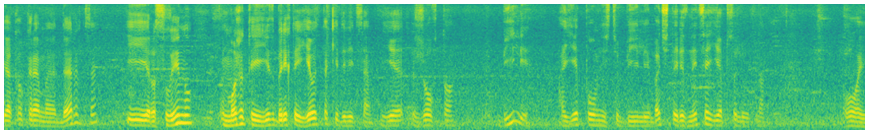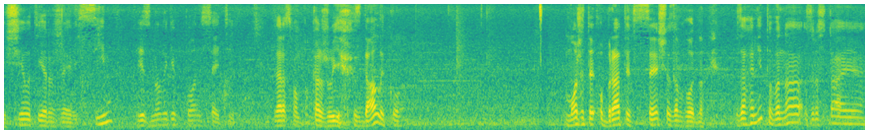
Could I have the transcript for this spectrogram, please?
як окреме деревце і рослину. Можете її зберегти. Є ось такі, дивіться, є жовто-білі, а є повністю білі. Бачите, різниця є абсолютна. Ой, ще от є рожеві. Сім різновидів пуансеті. Зараз вам покажу їх здалеку. Можете обрати все, що завгодно. Взагалі-то вона зростає,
